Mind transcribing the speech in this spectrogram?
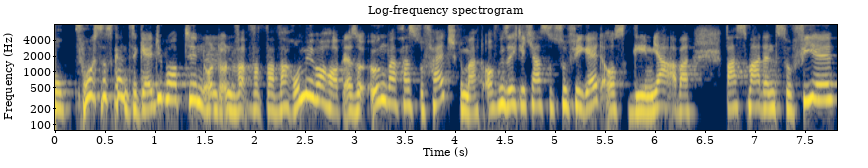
wo, wo ist das ganze Geld überhaupt hin und, und warum überhaupt? Also irgendwas hast du falsch gemacht. Offensichtlich hast du zu viel Geld ausgegeben. Ja, aber was war denn zu viel?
